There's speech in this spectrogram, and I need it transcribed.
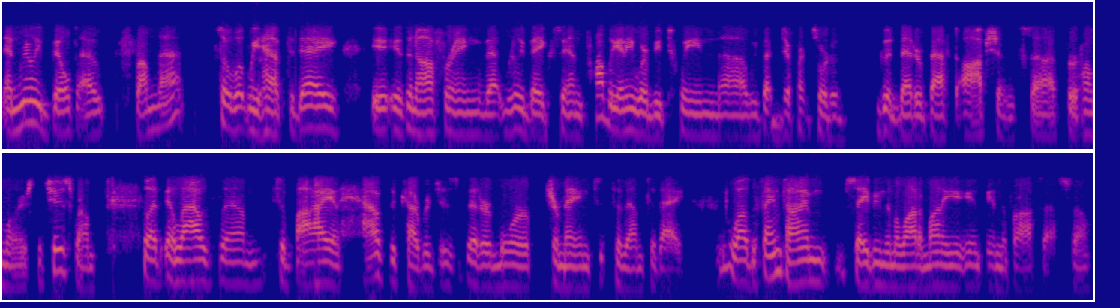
and really built out from that. So what we have today is an offering that really bakes in probably anywhere between, uh, we've got different sort of good, better, best options uh, for homeowners to choose from, but allows them to buy and have the coverages that are more germane to, to them today, while at the same time saving them a lot of money in, in the process. So,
